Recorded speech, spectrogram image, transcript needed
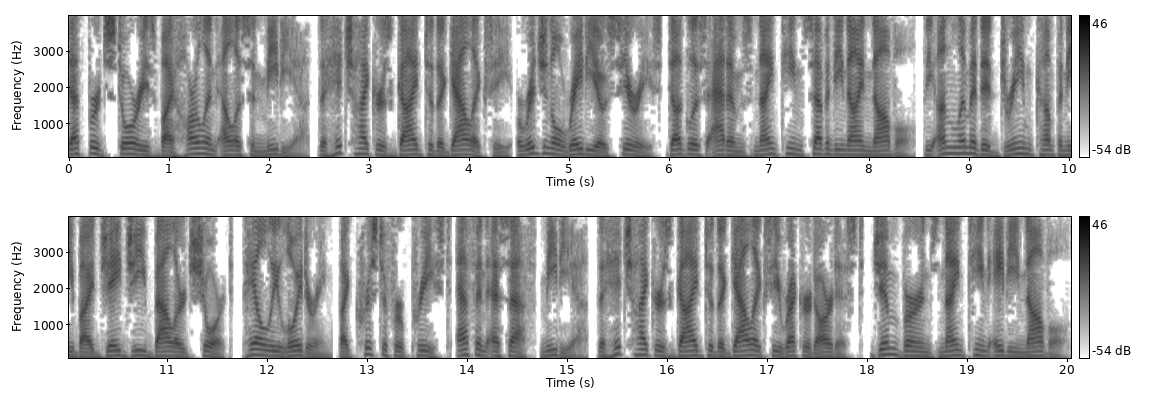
Deathbird Stories by Harlan Ellison Media, The Hitchhiker's Guide to the Galaxy original radio series Douglas Adams 1979 novel, The Unlimited Dream Company by J. G. Ballard Short, Palely Loitering by Christopher Priest F&SF Media, The Hitchhiker's Guide to the Galaxy Record Artist, Jim Burns 1980 novel,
